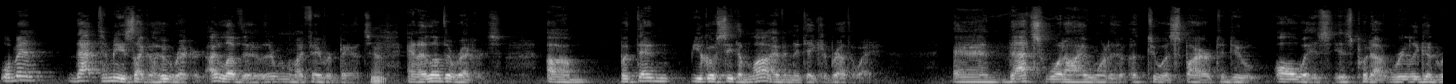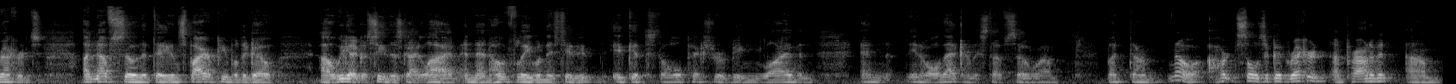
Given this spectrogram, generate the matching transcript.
well, man, that to me is like a Who record. I love the Who; they're one of my favorite bands, and I love their records. Um, but then you go see them live, and they take your breath away. And that's what I want to, to aspire to do always is put out really good records enough so that they inspire people to go oh, we got to go see this guy live. And then hopefully when they see it it gets the whole picture of being live and and you know all that kind of stuff. So um, but um, no heart and soul is a good record. I'm proud of it. Um,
